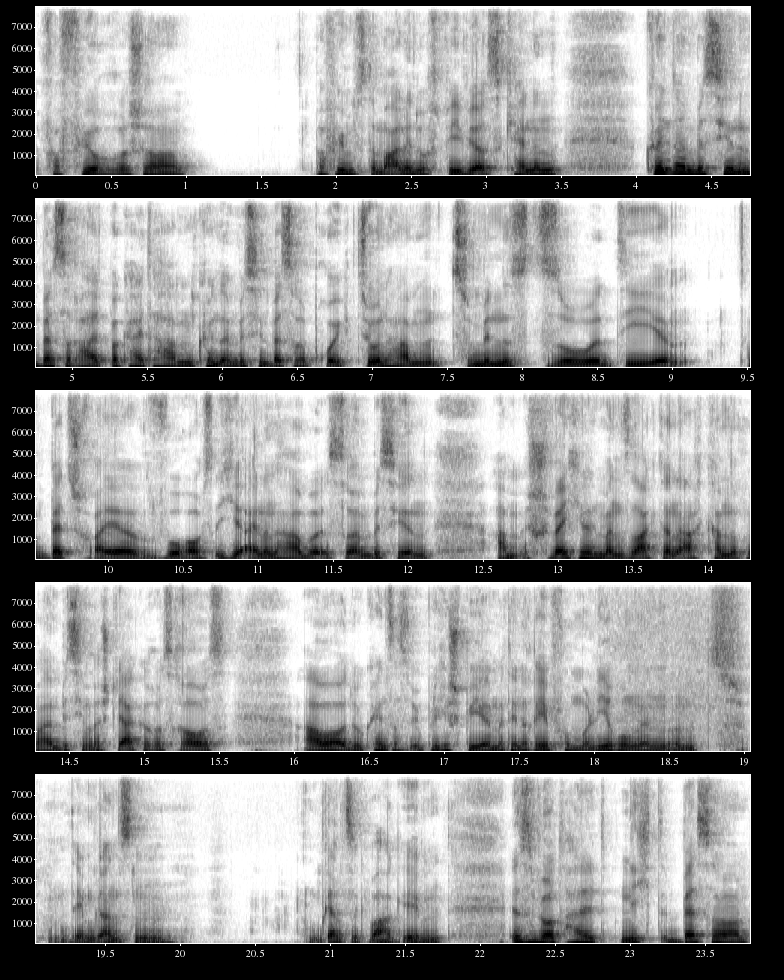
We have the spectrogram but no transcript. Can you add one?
verführerischer Parfüms der Male-Duft, wie wir es kennen. Könnte ein bisschen bessere Haltbarkeit haben, könnte ein bisschen bessere Projektion haben. Zumindest so die Batch-Reihe, woraus ich hier einen habe, ist so ein bisschen am Schwächeln. Man sagt, danach kam noch mal ein bisschen was Stärkeres raus. Aber du kennst das übliche Spiel mit den Reformulierungen und dem ganzen, dem ganzen Quark eben. Es wird halt nicht besser.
